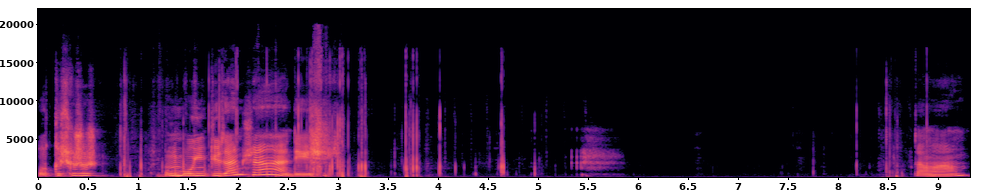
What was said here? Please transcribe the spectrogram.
O kış kış kış. Onun boyu güzelmiş ha, değişik. Tamam.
